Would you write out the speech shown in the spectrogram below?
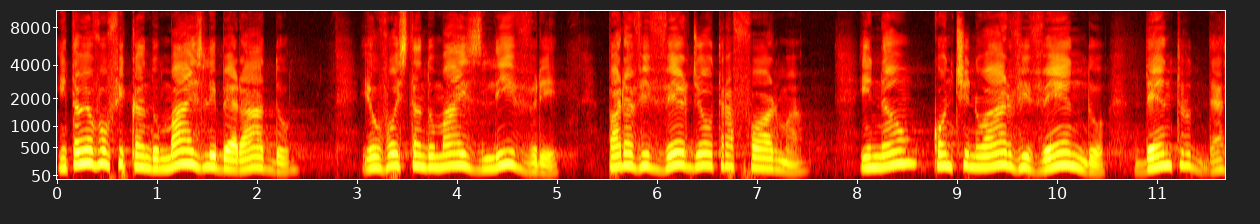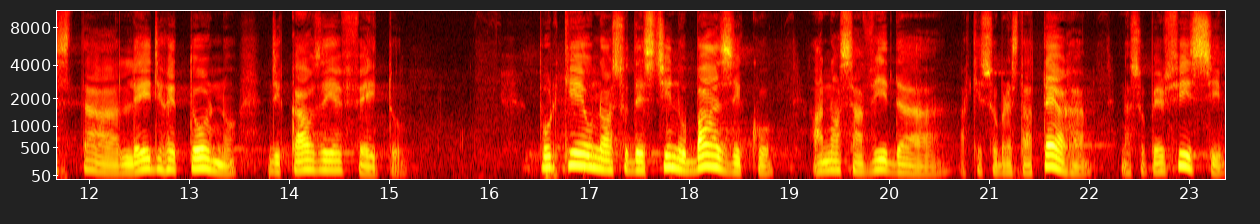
Então eu vou ficando mais liberado, eu vou estando mais livre para viver de outra forma e não continuar vivendo dentro desta lei de retorno, de causa e efeito. Porque o nosso destino básico a nossa vida aqui sobre esta terra, na superfície,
